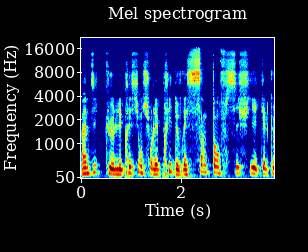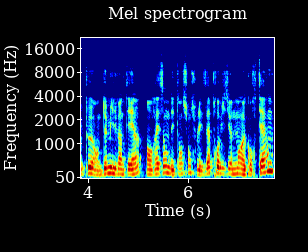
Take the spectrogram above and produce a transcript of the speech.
indique que les pressions sur les prix devraient s'intensifier quelque peu en 2021 en raison des tensions sur les approvisionnements à court terme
